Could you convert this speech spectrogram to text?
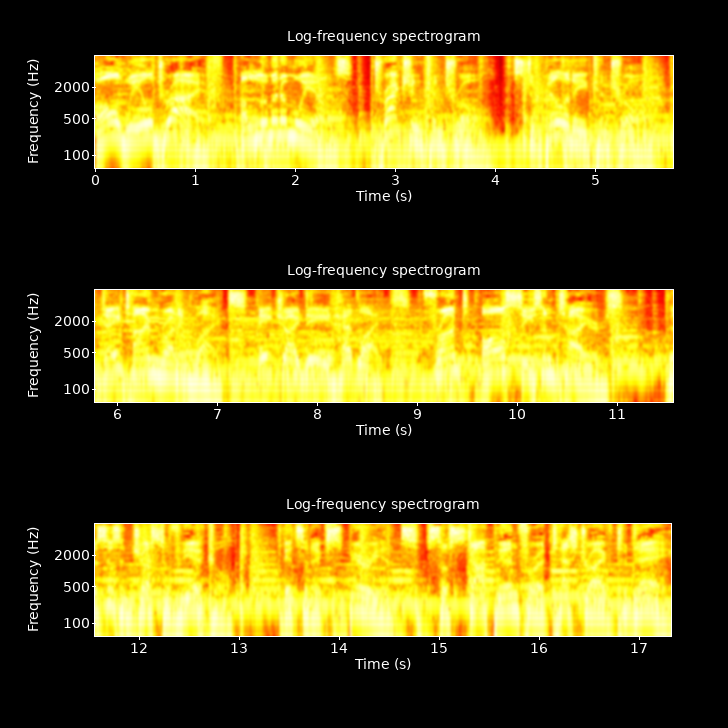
all-wheel drive, aluminum wheels, traction control, stability control, daytime running lights, HID headlights, front all-season tires. This isn't just a vehicle. It's an experience, so stop in for a test drive today.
